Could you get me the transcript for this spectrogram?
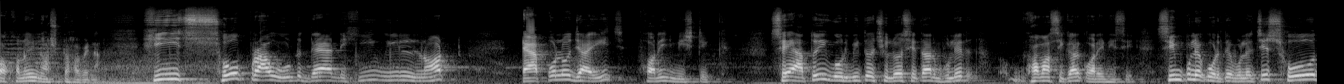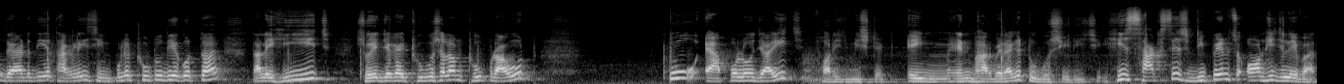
কখনোই নষ্ট হবে না। He is so proud that he will not apologise for his mistake সে এতই গর্বিত ছিল, সে তার ভুলের ক্ষমা স্বীকার করেনি সে। সিম্পলে করতে বলেছে সো দ্যাট দিয়ে থাকলেই সিম্পলে ঠুটু দিয়ে করতে হয়। তাহলে হিজ সো এর জায়গায় ঠু বসালাম to proud to apologise for his mistake এই মেন ভার্বের আগে টু বসিয়ে দিয়েছি। His success depends on his labour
